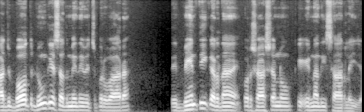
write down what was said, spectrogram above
ਅੱਜ ਬਹੁਤ ਡੂੰਘੇ ਸਦਮੇ ਦੇ ਵਿੱਚ ਪਰਿਵਾਰ ਆ ਤੇ ਬੇਨਤੀ ਕਰਦਾ ਹੈ ਪ੍ਰਸ਼ਾਸਨ ਨੂੰ ਕਿ ਇਹਨਾਂ ਦੀ ਸਾਰ ਲਈ ਜਾਵੇ।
